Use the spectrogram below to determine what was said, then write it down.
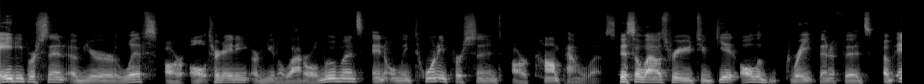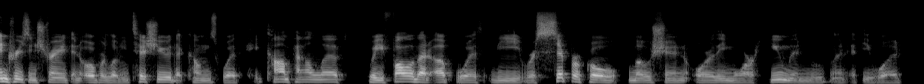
80% of your lifts are alternating or unilateral movements and only 20% are compound lifts. This allows for you to get all the great benefits of increasing strength and overloading tissue that comes with a compound lift, you follow that up with the reciprocal motion or the more human movement, if you would,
